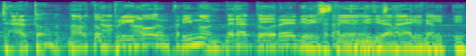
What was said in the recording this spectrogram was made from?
Certo, Norton, no, I, Norton I, imperatore de, de, degli, degli, Stati, Uniti, degli Stati Uniti.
